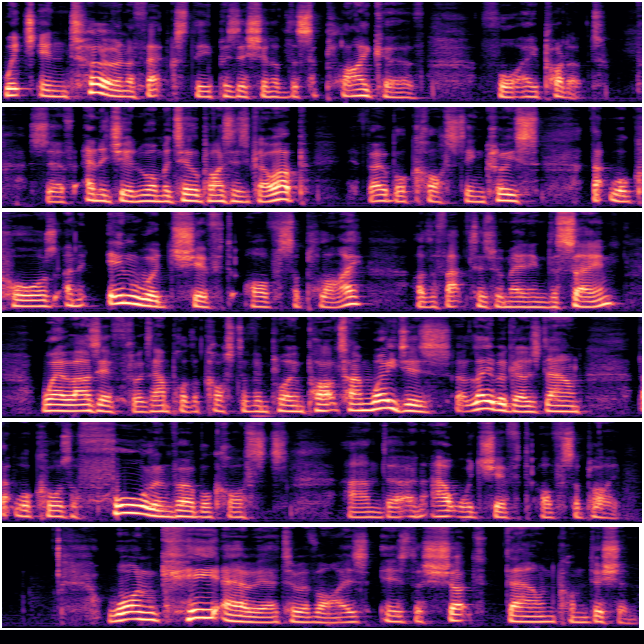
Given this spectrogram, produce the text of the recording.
which in turn affects the position of the supply curve for a product. So, if energy and raw material prices go up, if variable costs increase, that will cause an inward shift of supply, other factors remaining the same. Whereas if, for example, the cost of employing part-time wages, uh, labour goes down, that will cause a fall in variable costs and uh, an outward shift of supply. One key area to revise is the shutdown condition.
